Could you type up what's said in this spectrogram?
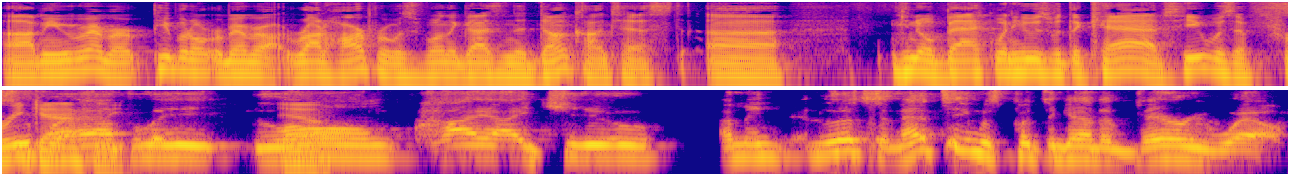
Uh, I mean, remember people don't remember Ron Harper was one of the guys in the dunk contest. Uh, you know, back when he was with the Cavs, he was a freak super athlete. athlete, long, high IQ. I mean, listen, that team was put together very well,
